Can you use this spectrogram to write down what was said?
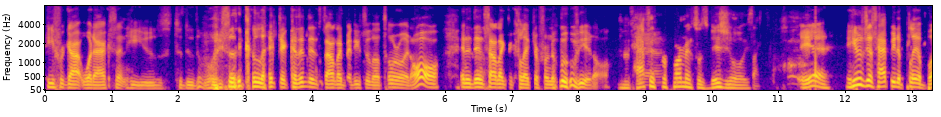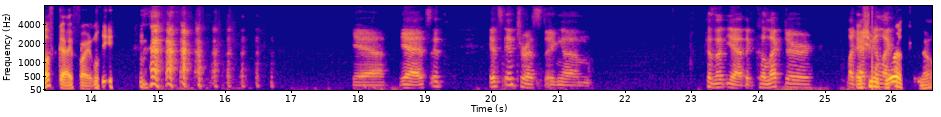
he forgot what accent he used to do the voice of the collector because it didn't sound like Benicio del Toro at all, and it didn't sound like the collector from the movie at all. Half his performance was visual. He's like, Yeah, he was just happy to play a buff guy finally. yeah, yeah, it's it, it's interesting. Um, because yeah, the collector, like And I feel Shuma like, Gorath, came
